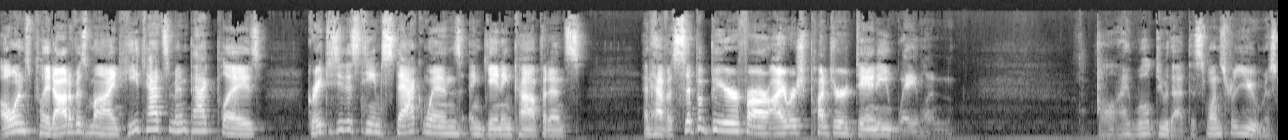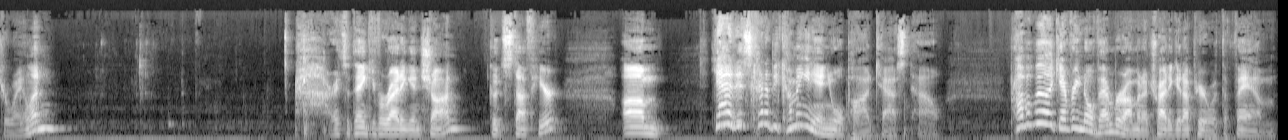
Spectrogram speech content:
Owens played out of his mind. Heath had some impact plays. Great to see this team stack wins and gaining confidence. And have a sip of beer for our Irish punter, Danny Whelan. Well, I will do that. This one's for you, Mr. Whelan. All right, so thank you for writing in, Sean. Good stuff here. Um, yeah, it is kind of becoming an annual podcast now. Probably like every November, I'm going to try to get up here with the fam.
